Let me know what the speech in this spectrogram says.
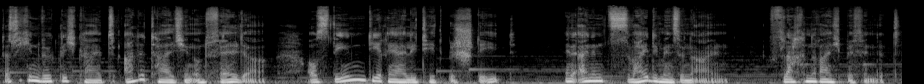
dass sich in Wirklichkeit alle Teilchen und Felder, aus denen die Realität besteht, in einem zweidimensionalen, flachen Reich befindet.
